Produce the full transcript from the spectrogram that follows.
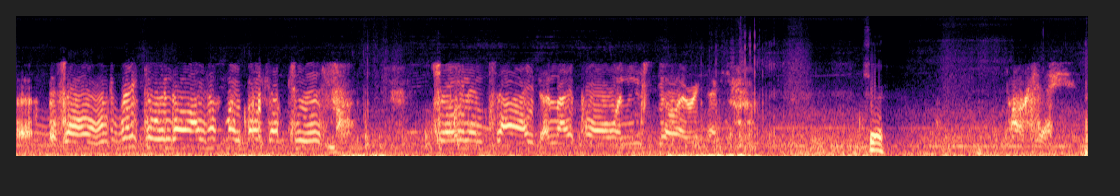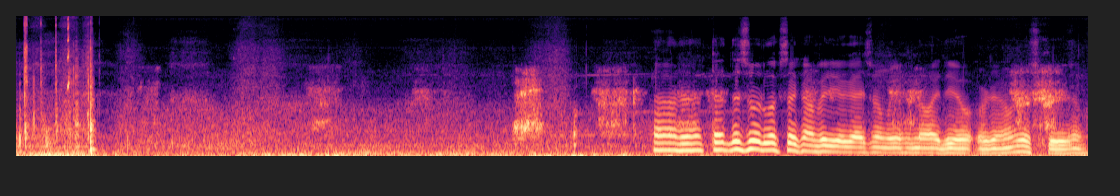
So, to break the window, I hook my bike up to this chain inside, and I pull, and you steal everything. sure. Okay. Uh, that, that- this is what it looks like on video, guys, when we have no idea what we're doing. We're just cruising.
